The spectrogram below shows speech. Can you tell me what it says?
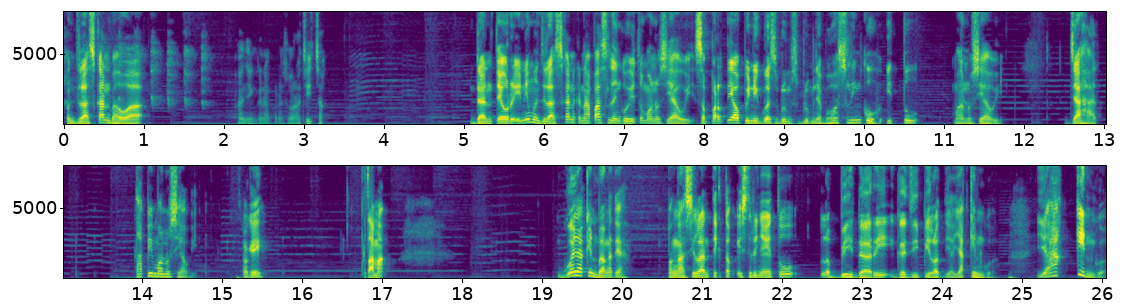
menjelaskan bahwa anjing kenapa ada suara cicak. Dan teori ini menjelaskan kenapa selingkuh itu manusiawi. Seperti opini gue sebelum-sebelumnya bahwa selingkuh itu manusiawi jahat tapi manusiawi. Oke. Okay? Pertama, gue yakin banget ya penghasilan TikTok istrinya itu lebih dari gaji pilot dia. Yakin gue. Yakin gue.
